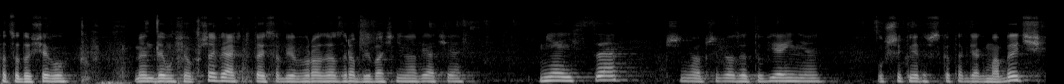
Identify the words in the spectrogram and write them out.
To co do siewu będę musiał przewiać, tutaj sobie w Roza zrobię właśnie na wiacie miejsce, Przyniosę, przywiozę tu wiejnie, uszykuję to wszystko tak jak ma być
